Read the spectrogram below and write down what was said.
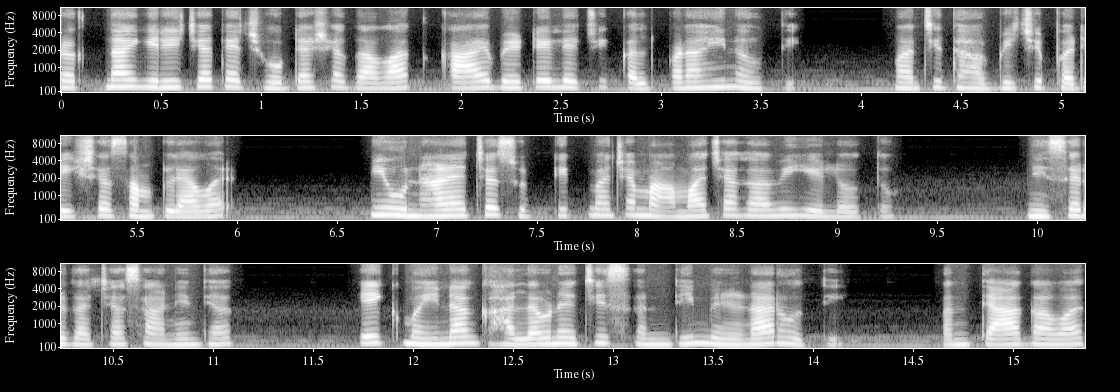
रत्नागिरीच्या त्या छोट्याशा गावात काय भेटेल याची कल्पनाही नव्हती. माझी दहावीची परीक्षा संपल्यावर मी उन्हाळ्याच्या सुट्टीत माझ्या मामाच्या गावी गेलो होतो. निसर्गाच्या सानिध्यात एक महिना घालवण्याची संधी मिळणार होती. पण त्या गावात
